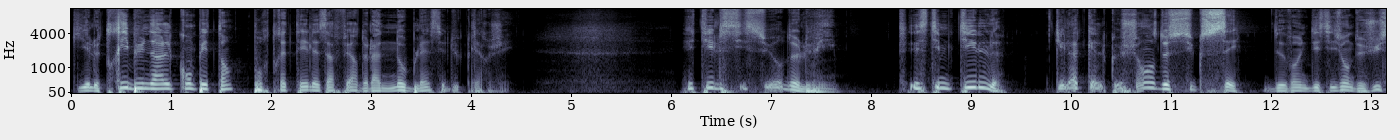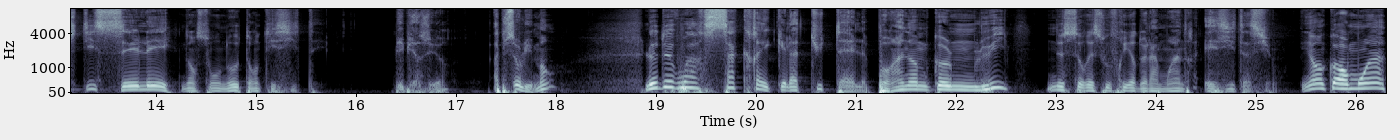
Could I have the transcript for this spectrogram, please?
qui est le tribunal compétent pour traiter les affaires de la noblesse et du clergé. Est-il si sûr de lui? Estime-t-il qu'il a quelque chance de succès devant une décision de justice scellée dans son authenticité? Mais bien sûr, absolument. Le devoir sacré qu'est la tutelle pour un homme comme lui ne saurait souffrir de la moindre hésitation, et encore moins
